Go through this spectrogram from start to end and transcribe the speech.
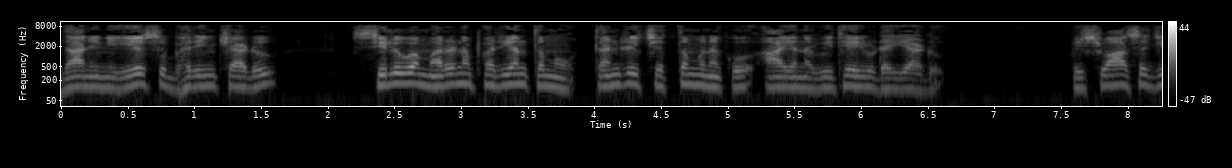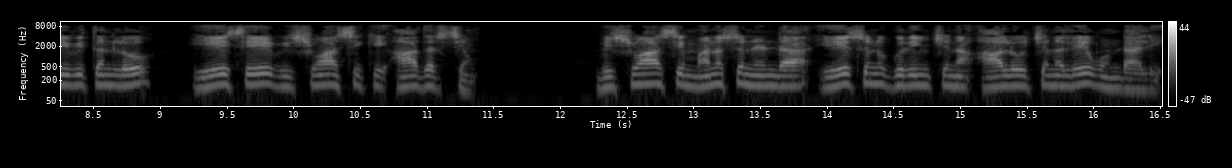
దానిని యేసు భరించాడు శిలువ మరణ పర్యంతము తండ్రి చిత్తమునకు ఆయన విధేయుడయ్యాడు. విశ్వాస జీవితంలో ఏసే విశ్వాసికి ఆదర్శం. విశ్వాసి మనసు నిండా యేసును గురించిన ఆలోచనలే ఉండాలి.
